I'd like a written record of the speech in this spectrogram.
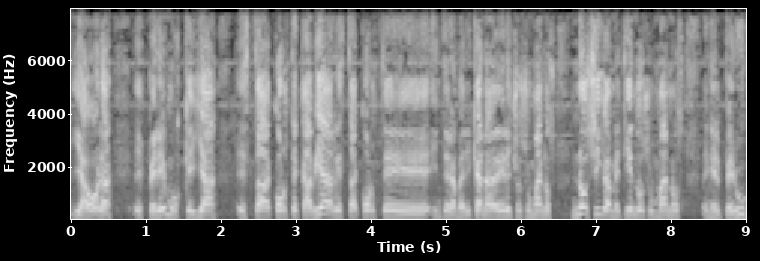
Y ahora esperemos que ya esta Corte Caviar, esta Corte Interamericana de Derechos Humanos, no siga metiendo sus manos en el Perú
